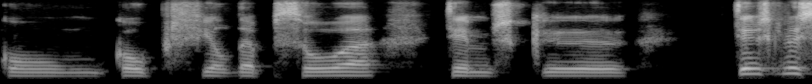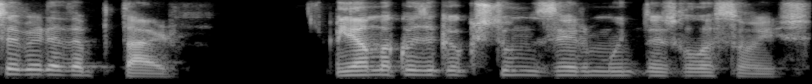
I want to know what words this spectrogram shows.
com, com o perfil da pessoa, temos que, temos que nos saber adaptar. E é uma coisa que eu costumo dizer muito nas relações.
